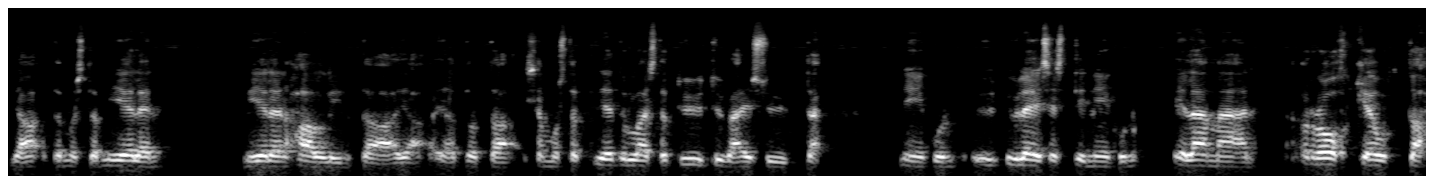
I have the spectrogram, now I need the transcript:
ja tämmöistä mielen, mielenhallintaa ja, ja tota, semmoista tietynlaista tyytyväisyyttä niin kuin yleisesti niin kuin elämään, rohkeutta,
